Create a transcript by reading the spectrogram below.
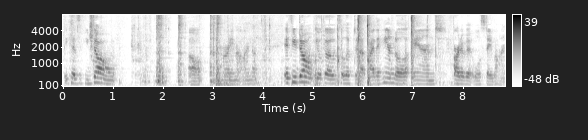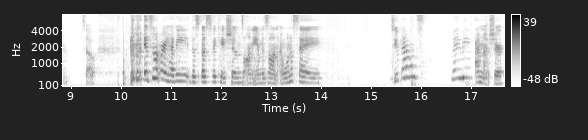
because if you don't, oh, I'm already not lined up. If you don't, you'll go to lift it up by the handle and part of it will stay behind. So it's not very heavy. The specifications on Amazon, I want to say two pounds, maybe? I'm not sure.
